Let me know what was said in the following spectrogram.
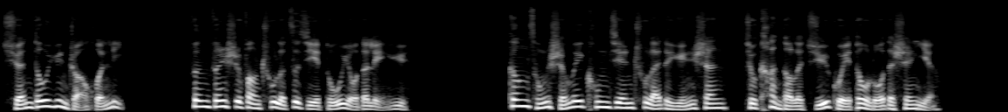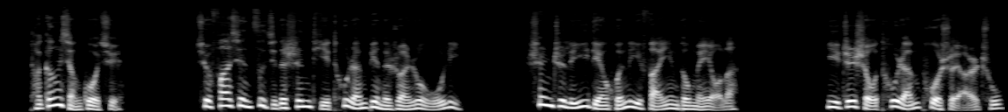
全都运转魂力，纷纷释放出了自己独有的领域。刚从神威空间出来的云山就看到了举鬼斗罗的身影，他刚想过去，却发现自己的身体突然变得软弱无力，甚至连一点魂力反应都没有了。一只手突然破水而出，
